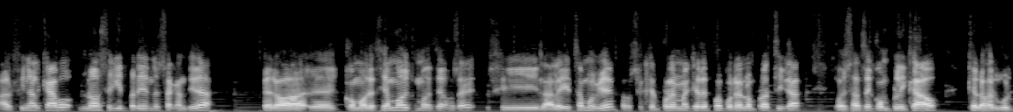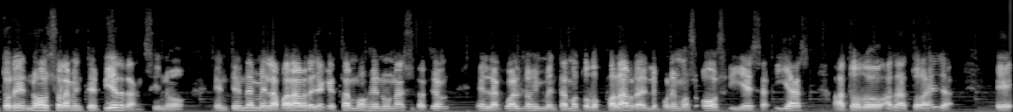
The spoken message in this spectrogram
al fin y al cabo, no seguir perdiendo esa cantidad. Pero eh, como decíamos y como decía José, si la ley está muy bien, pero si es que el problema es que después ponerlo en práctica, pues se hace complicado que los agricultores no solamente pierdan, sino, entiéndenme la palabra, ya que estamos en una situación en la cual nos inventamos todas palabras y le ponemos os y esa y as a, todo, a, todas ellas. Eh,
